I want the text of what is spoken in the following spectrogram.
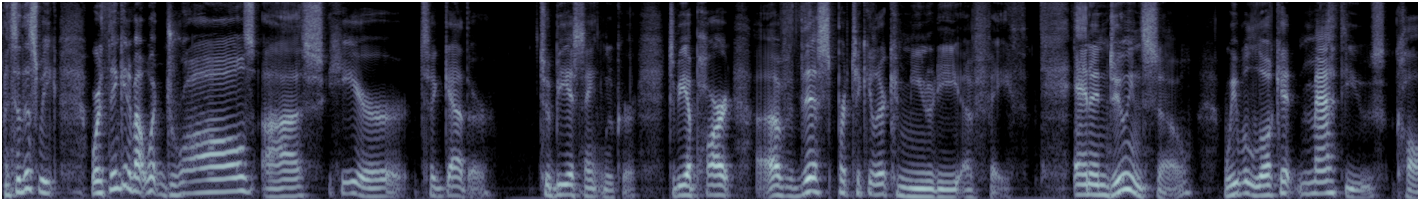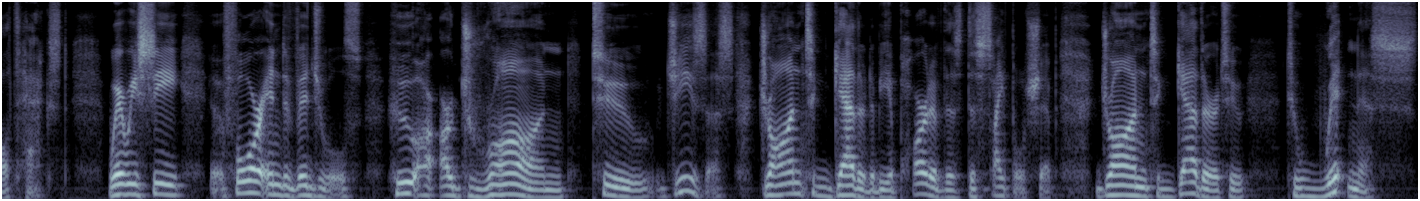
And so this week we're thinking about what draws us here together to be a St. Luker, to be a part of this particular community of faith. And in doing so, we will look at Matthew's call text, where we see four individuals who are, are drawn to Jesus, drawn together to be a part of this discipleship, drawn together to, to witness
